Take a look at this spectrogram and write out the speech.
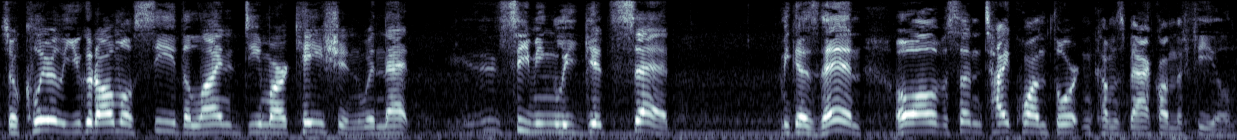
So clearly, you could almost see the line of demarcation when that seemingly gets said. Because then, oh, all of a sudden, Tyquan Thornton comes back on the field.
